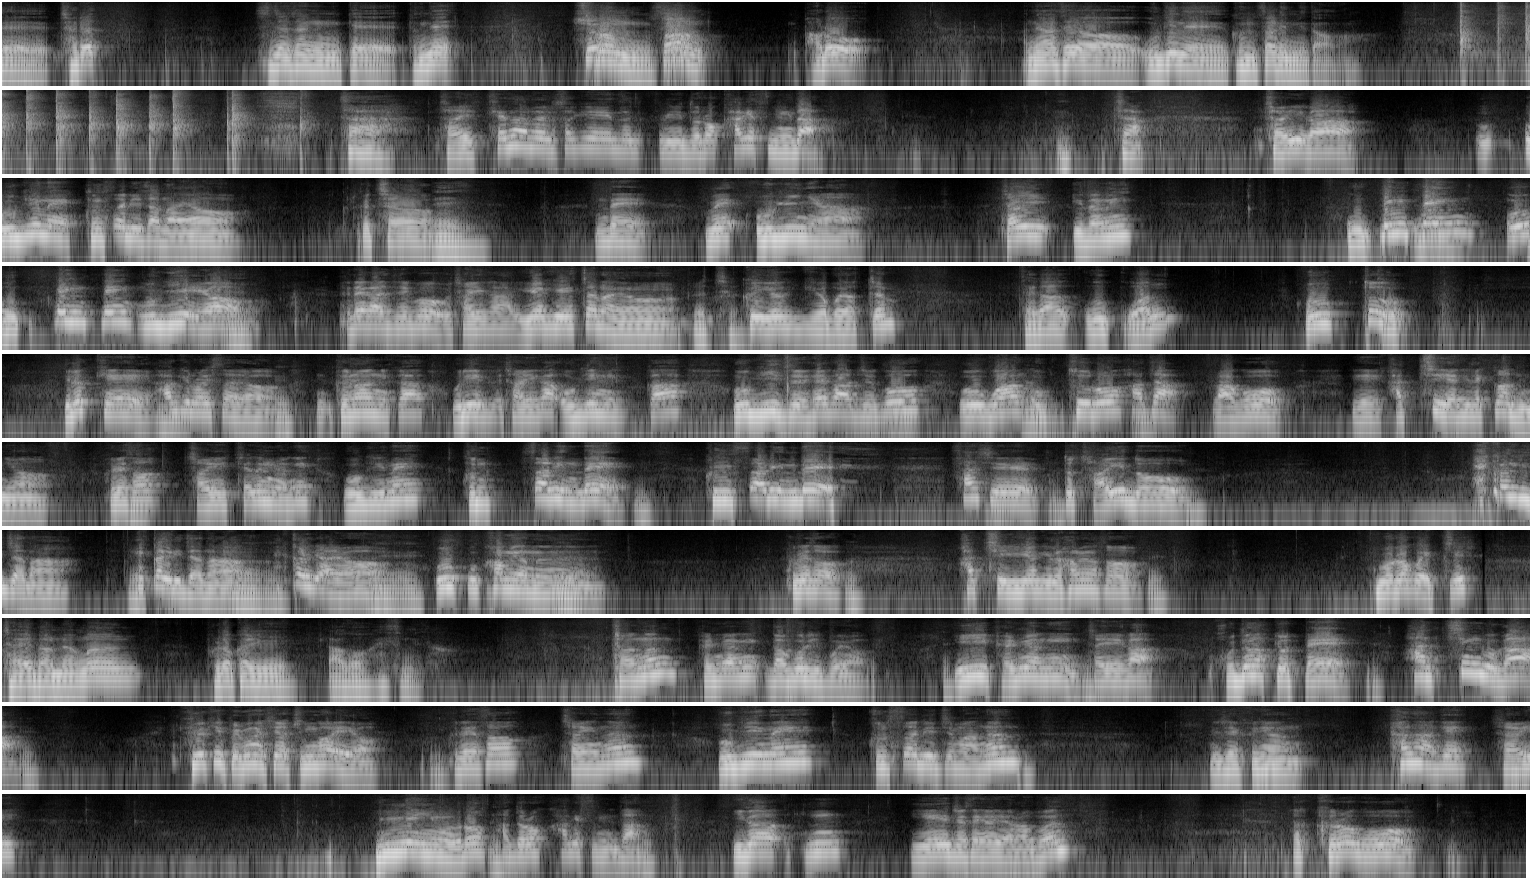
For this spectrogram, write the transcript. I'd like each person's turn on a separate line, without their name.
부대 차렷 신장장님께 경례 충성 바로 안녕하세요 우긴의 군설입니다
자, 저희 채널을 소개해 드리도록 하겠습니다. 자, 저희가 우, 우긴의 군썰이잖아요. 그쵸?
네
근데 왜 우기냐? 저희 이름이 땡땡 우 땡땡 우기예요. 그래가지고 저희가 이야기했잖아요.
그렇죠
그 이야기가 뭐였죠?
제가 욱원
우투 이렇게 하기로 했어요. 그러니까 우리 저희가 우기니까 우기즈 해가지고 우관 욱투로 하자라고 예, 같이 이야기를 했거든요. 그래서 저희 채널명이 우긴의 군썰인데 군썰인데 사실 또 저희도 헷갈리잖아. 헷갈리잖아.
어.
헷갈려요.
네.
욱욱 하면은. 그래서 같이 이야기를 하면서 뭐라고 했지?
저의 별명은 블로컬리라고 했습니다
저는 별명이 너구리고요. 이 별명이 저희가 고등학교 때 한 친구가 그렇게 별명을 지어준 거예요. 그래서 저희는 우긴의 군썰이지만은 이제 그냥 편하게 저희 닉네임으로 하도록 하겠습니다. 이거는 이해해 주세요, 여러분. 자, 그러고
